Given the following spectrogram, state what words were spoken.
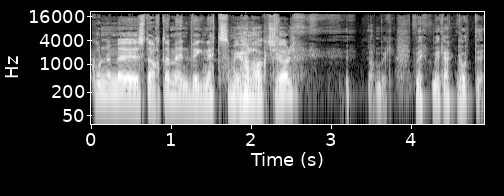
Kunne vi starte med en vignett som jeg har lagd sjøl? Ja, vi, vi, vi kan godt det.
